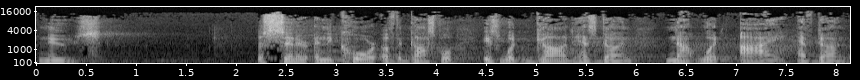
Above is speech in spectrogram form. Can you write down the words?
news. The center and the core of the gospel is what God has done, not what I have done.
